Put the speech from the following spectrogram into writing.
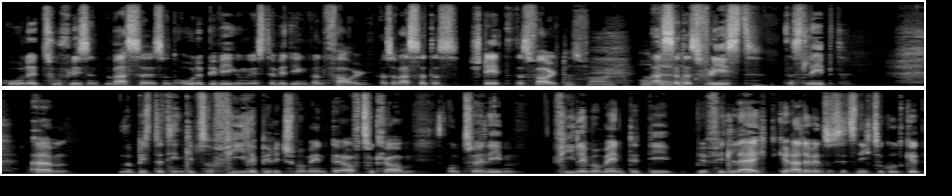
ohne zufließenden Wasser ist und ohne Bewegung ist, der wird irgendwann faulen. Also Wasser, das steht, das fault, Das oder Wasser, das fließt, das lebt. Ähm, nur bis dorthin gibt es noch viele Bridge-Momente aufzuglauben und zu erleben. Viele Momente, die wir vielleicht, gerade wenn es uns jetzt nicht so gut geht,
